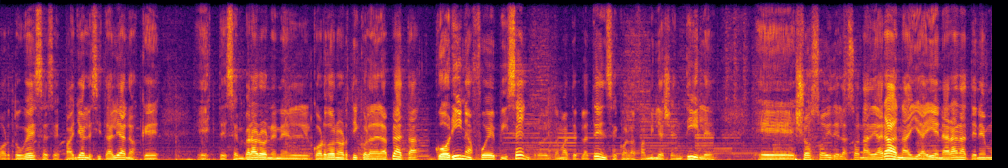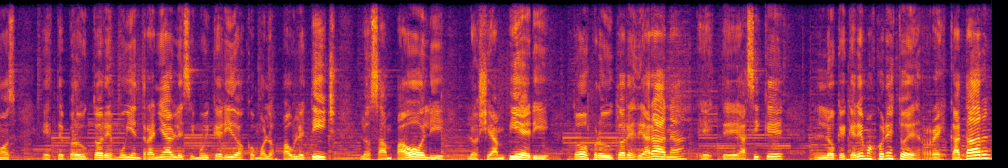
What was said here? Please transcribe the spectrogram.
portugueses, españoles, italianos que este, sembraron en el cordón hortícola de La Plata. Gorina fue epicentro del tomate platense con la familia Gentile. Eh, yo soy de la zona de Arana y ahí en Arana tenemos este, productores muy entrañables y muy queridos como los Pauletich, los San Paoli, los Giampieri, todos productores de Arana. Este, así que lo que queremos con esto es rescatar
